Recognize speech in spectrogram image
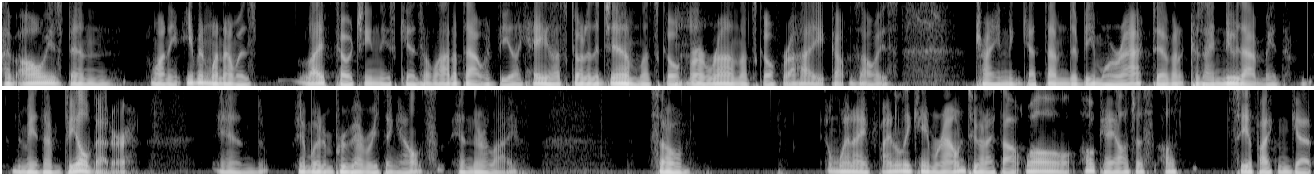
I've always been wanting, even when I was life coaching these kids, a lot of that would be like, "Hey, let's go to the gym, let's go mm-hmm. for a run, let's go for a hike." I was always trying to get them to be more active because I knew that made them made them feel better and it would improve everything else in their life. So and when I finally came around to it, I thought, well, okay, I'll just I'll see if I can get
